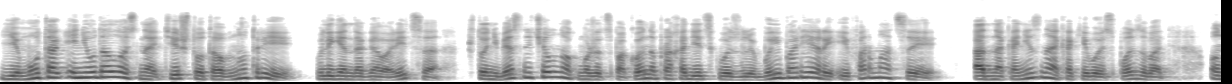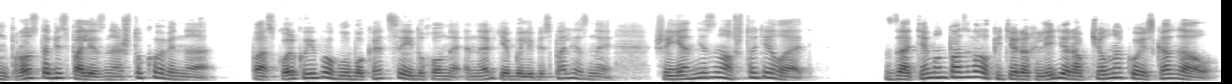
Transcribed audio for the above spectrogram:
Ему так и не удалось найти что-то внутри. В легендах говорится, что небесный челнок может спокойно проходить сквозь любые барьеры и формации. Однако, не зная, как его использовать, он просто бесполезная штуковина. Поскольку его глубокая ци и духовная энергия были бесполезны, Шиян не знал, что делать. Затем он позвал пятерых лидеров к челноку и сказал,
